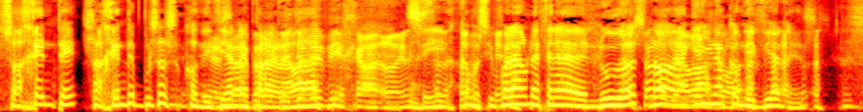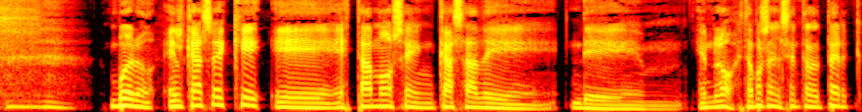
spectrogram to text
Su agente, su agente puso sus condiciones para grabar. Yo me he fijado en Sí, eso. como si fuera una escena de desnudos. No, de aquí hay unas condiciones. Bueno, el caso es que eh, estamos en casa de, de- en- No, estamos en el Central Perk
